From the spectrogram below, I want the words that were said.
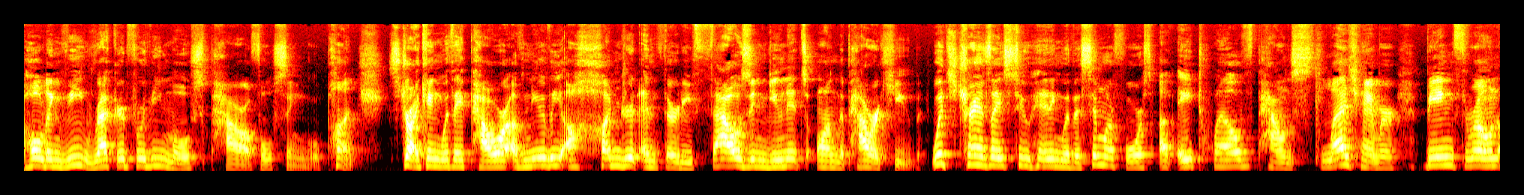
holding the record for the most powerful single punch, striking with a power of nearly 130,000 units on the power cube, which translates to hitting with a similar force of a 12 pound sledgehammer being thrown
